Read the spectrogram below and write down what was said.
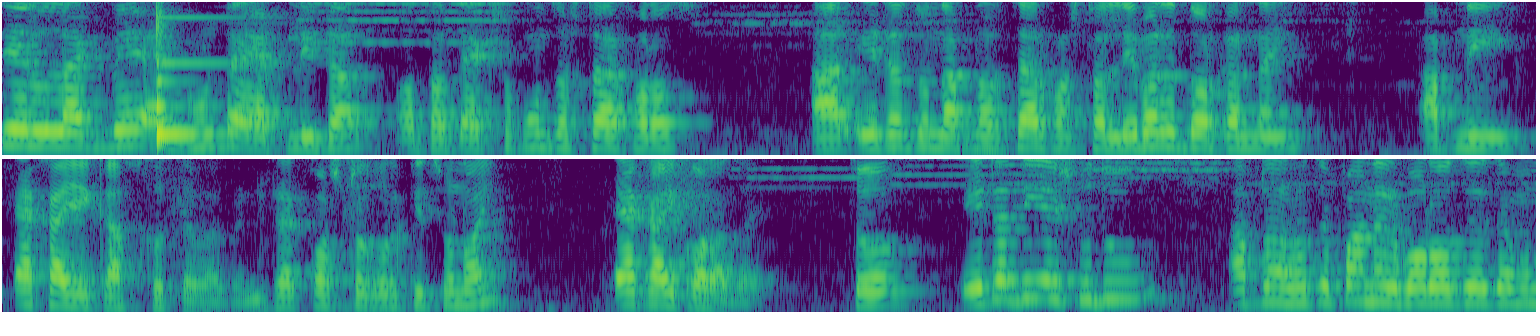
তেল লাগবে এক ঘণ্টা এক লিটার, অর্থাৎ একশো পঞ্চাশ টাকা খরচ। আর এটার জন্য আপনার চার, পাঁচটা লেবারের দরকার নাই। আপনি একাই এই কাজ করতে পারবেন। এটা কষ্টকর কিছু নয় একাই করা যায়। তো এটা দিয়ে শুধু আপনার হচ্ছে পানের বড় যে যেমন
